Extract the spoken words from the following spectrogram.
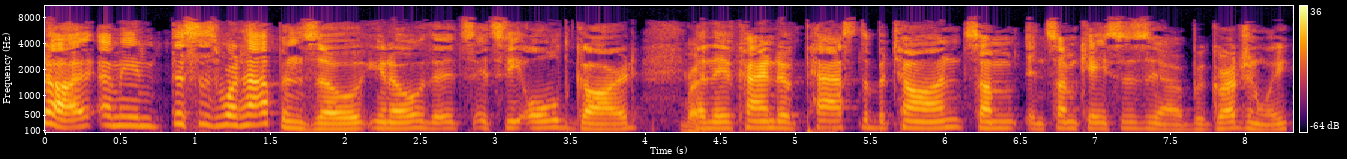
no, I, I mean, this is what happens though. You know, it's it's the old guard, Right. and they've kind of passed the baton. Some in some cases, you know, begrudgingly,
